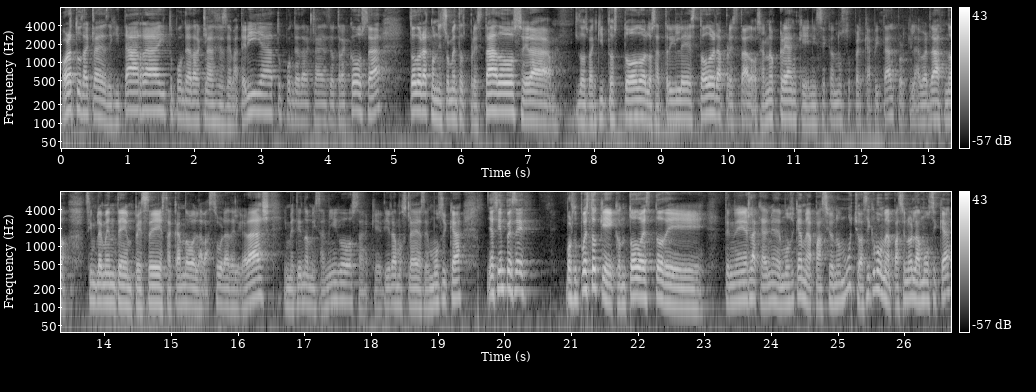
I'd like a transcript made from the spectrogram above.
ahora tú das clases de guitarra y tú ponte a dar clases de batería, tú ponte a dar clases de otra cosa. Todo era con instrumentos prestados, era los banquitos, todo, los atriles, todo era prestado. O sea, no crean que inicié con un super capital, porque la verdad no. Simplemente empecé sacando la basura del garage y metiendo a mis amigos a que diéramos clases de música. Y así empecé. Por supuesto que con todo esto de tener la academia de música me apasionó mucho. Así como me apasionó la música,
